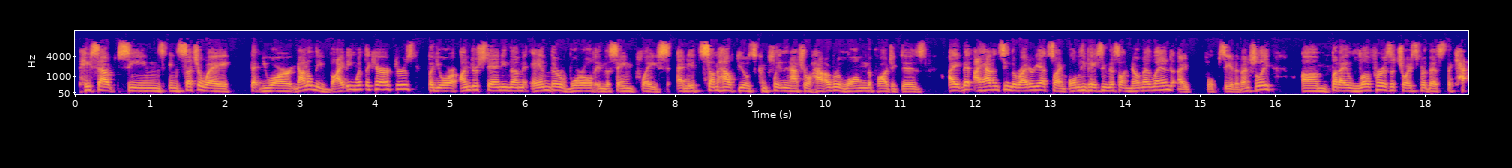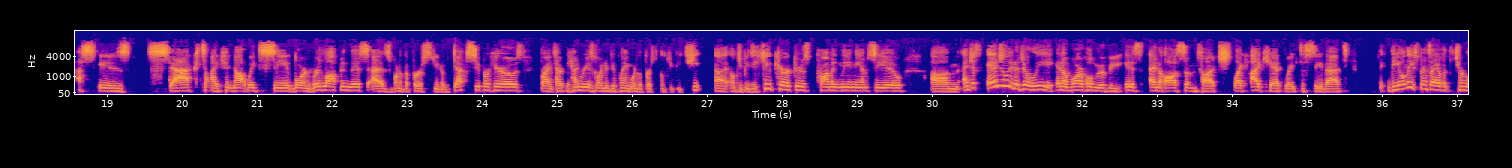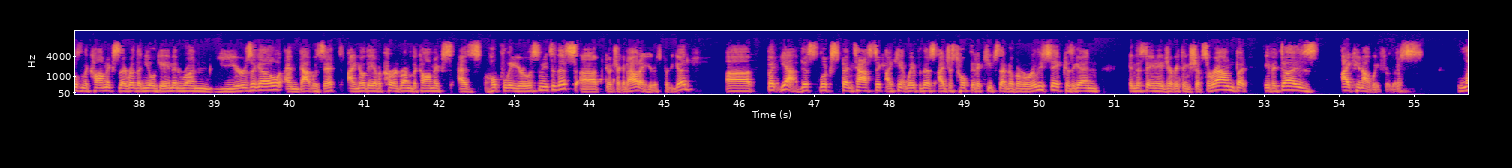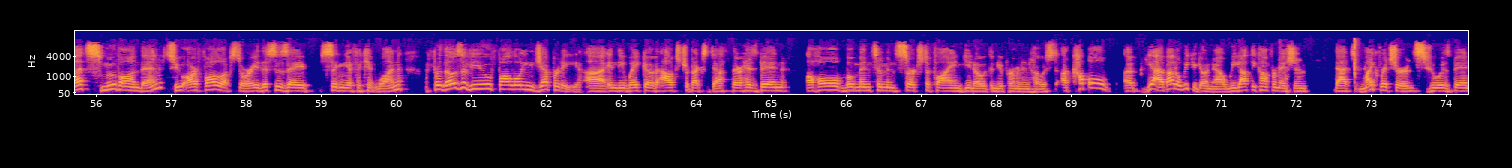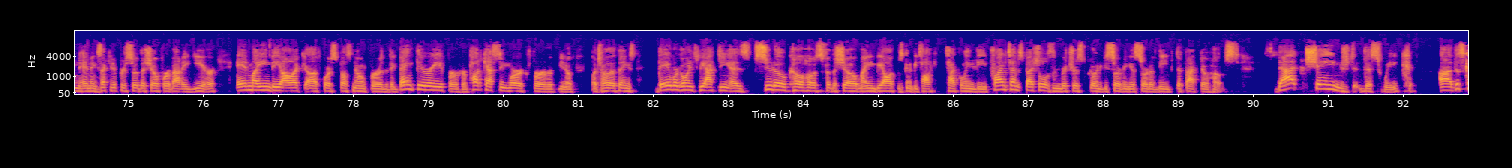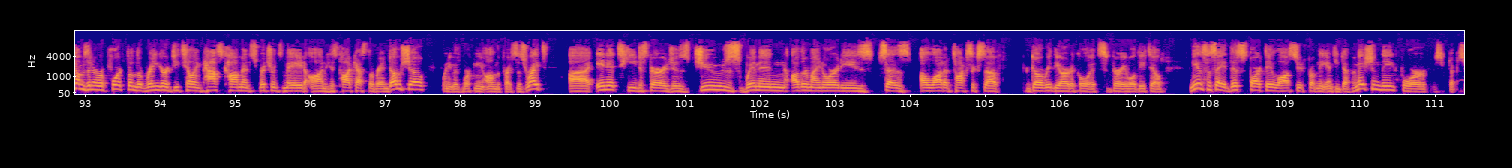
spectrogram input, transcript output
pace out scenes in such a way that you are not only vibing with the characters, but you are understanding them and their world in the same place. And it somehow feels completely natural, however long the project is. I admit I haven't seen the Rider yet, so I'm only basing this on Nomadland. I will see it eventually. Um, but I love her as a choice for this. The cast is stacked. I cannot wait to see Lauren Ridloff in this as one of the first, you know, deaf superheroes. Brian Tyree Henry is going to be playing one of the first LGBT, uh, LGBTQ characters prominently in the MCU. Um, and just Angelina Jolie in a Marvel movie is an awesome touch. Like, I can't wait to see that. The, only experience I have with the Eternals in the comics is I read the Neil Gaiman run years ago, and that was it. I know they have a current run of the comics. As hopefully you're listening to this, uh, go check it out. I hear it's pretty good. Uh, but yeah, this looks fantastic. I can't wait for this. I just hope that it keeps that November release date because again, in this day and age, everything shifts around. But if it does, I cannot wait for this. Let's move on then to our follow up story. This is a significant one. For those of you following Jeopardy uh, in the wake of Alex Trebek's death, there has been a whole momentum and search to find, you know, the new permanent host. A couple, uh, yeah, about a week ago now, we got the confirmation that Mike Richards, who has been an executive producer of the show for about a year, and Mayim Bialik, uh, of course, best known for The Big Bang Theory, for her podcasting work, for you know a bunch of other things, they were going to be acting as pseudo co-hosts for the show. Mayim Bialik was going to be talk- tackling the primetime specials, and Richards was going to be serving as sort of the de facto host. That changed this week. Uh, this comes in a report from The Ringer detailing past comments Richards made on his podcast, The Randumb Show, when he was working on The Price is Right, uh, in it, he disparages Jews, women, other minorities, says a lot of toxic stuff. Go read the article, it's very well detailed. Needless to say, this sparked a lawsuit from the Anti Defamation League for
